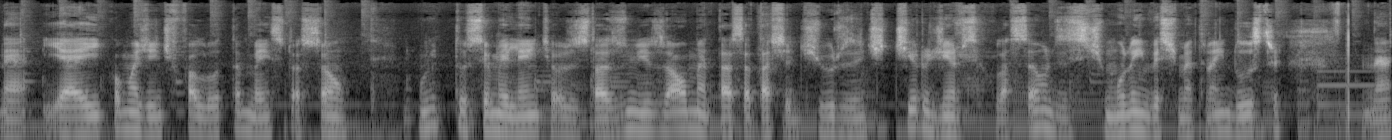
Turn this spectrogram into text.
Né? E aí, como a gente falou também, situação muito semelhante aos Estados Unidos, ao aumentar essa taxa de juros, a gente tira o dinheiro de circulação, desestimula o investimento na indústria, né?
